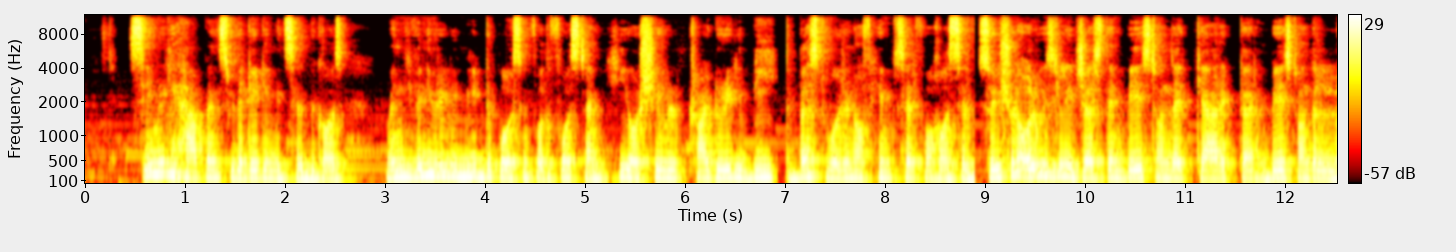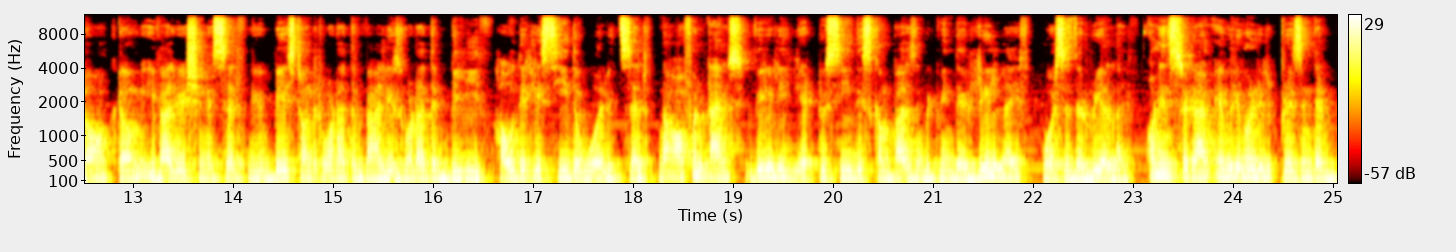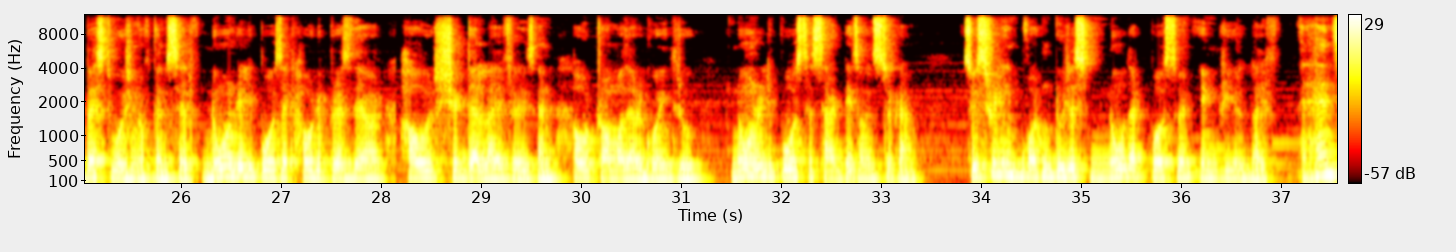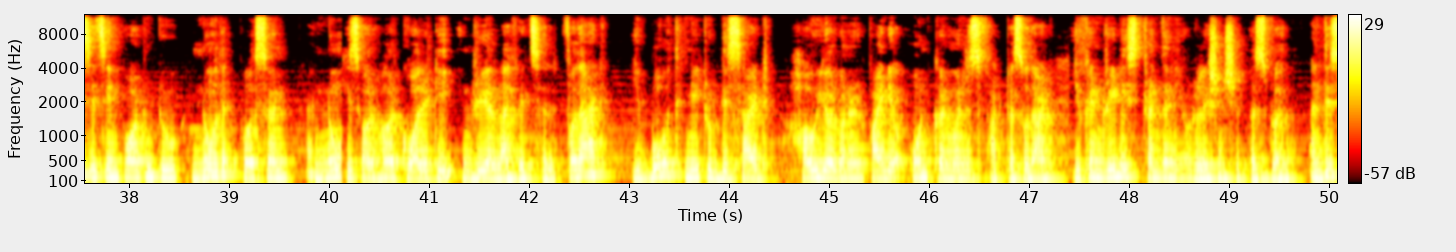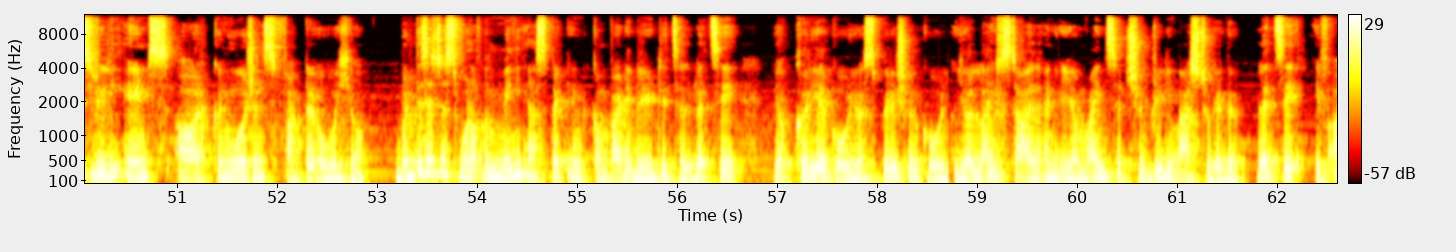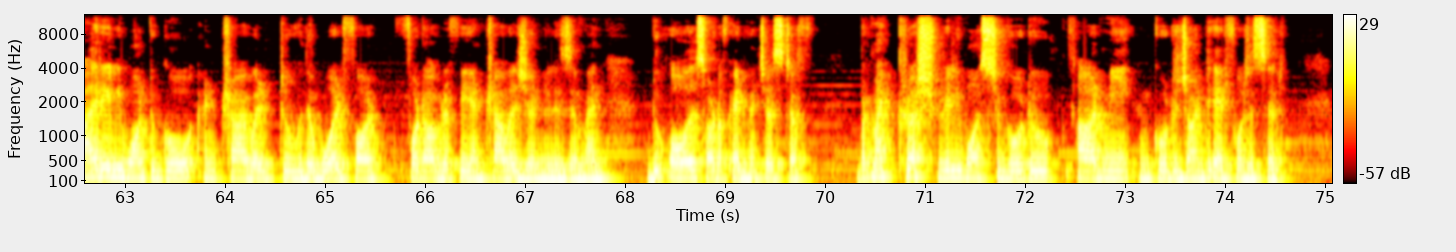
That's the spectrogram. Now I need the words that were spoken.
Similarly happens with the dating itself because when, when you really meet the person for the first time, he or she will try to really be the best version of himself or herself. So you should always really judge them based on their character, based on the long-term evaluation itself, based on that what are the values, what are the belief, how they really see the world itself. Now, oftentimes we really get to see this comparison between their real life versus their real life. On Instagram, everyone really present their best version of themselves. No one really posts that how depressed they are, how shit their life is, and how trauma they are going through no one really posts the sad days on Instagram. So it's really important to just know that person in real life. And hence it's important to know that person and know his or her quality in real life itself. For that, you both need to decide how you're going to find your own convergence factor so that you can really strengthen your relationship as well. And this really ends our convergence factor over here. But this is just one of the many aspects in compatibility itself. Let's say your career goal, your spiritual goal, your lifestyle and your mindset should really match together. Let's say if I really want to go and travel to the world for photography and travel journalism and do all sort of adventure stuff, but my crush really wants to go to army and go to join the air force itself.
